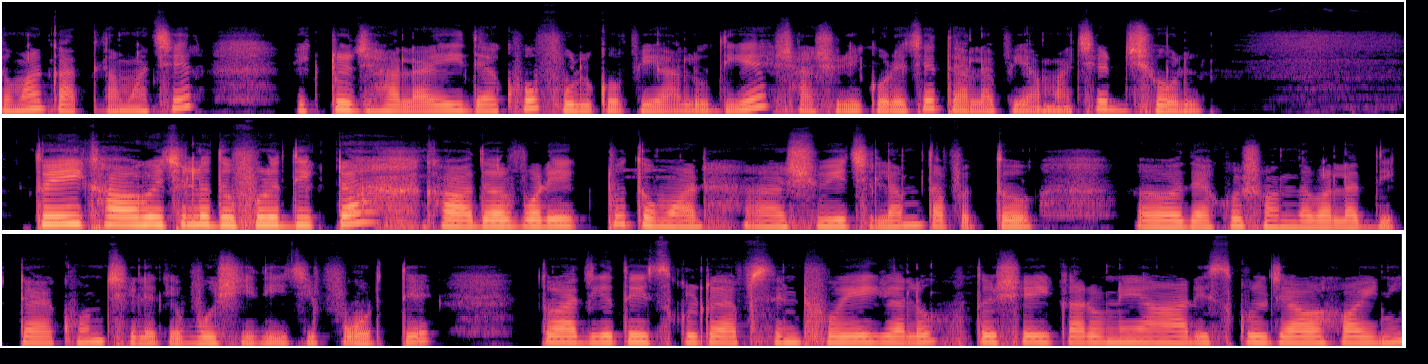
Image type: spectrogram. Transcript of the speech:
তোমার কাতলা মাছের একটু ঝাল। আর এই দেখো ফুলকপি, আলু দিয়ে শাশুড়ি করেছে তেলাপিয়া মাছের ঝোল। তো এই খাওয়া হয়েছিল দুপুরের দিকটা। খাওয়া দাওয়ার পরে একটু তোমার শুয়েছিলাম। তারপর তো দেখো সন্ধ্যাবেলার দিকটা এখন ছেলেকে বসিয়ে দিয়েছি পড়তে। তো আজকে তো স্কুলটা অ্যাবসেন্ট হয়েই গেল। তো সেই কারণে আর স্কুল যাওয়া হয়নি।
